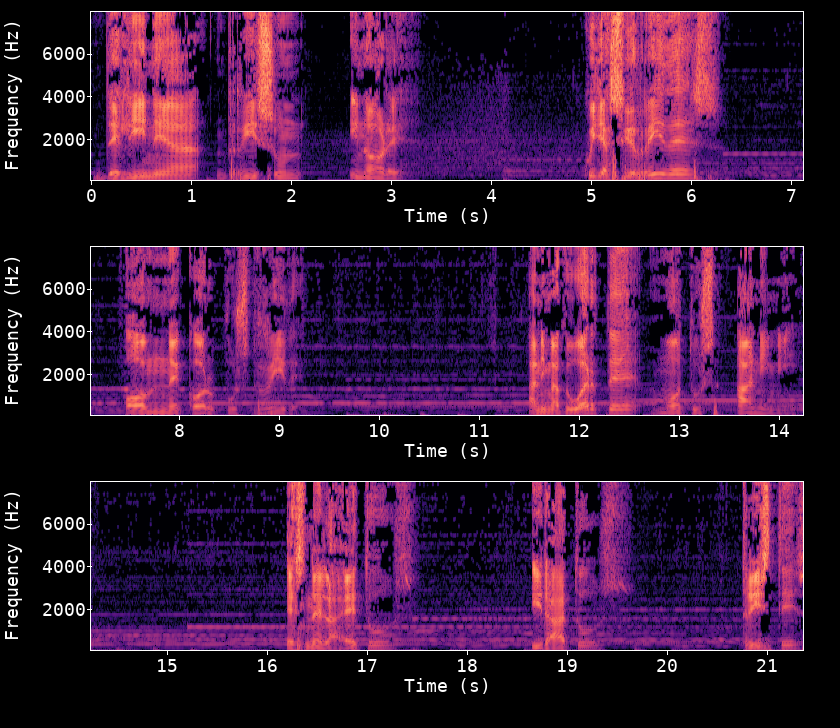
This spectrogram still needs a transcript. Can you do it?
delinea risum inore. Quia si rides omne corpus ride. Anima duerte motus animi esne laetus iratus tristis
